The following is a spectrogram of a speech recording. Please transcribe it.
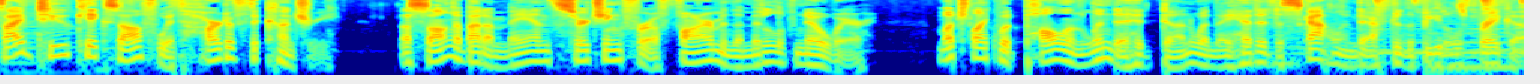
Side 2 kicks off with Heart of the Country, a song about a man searching for a farm in the middle of nowhere, much like what Paul and Linda had done when they headed to Scotland after the Beatles' breakup.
